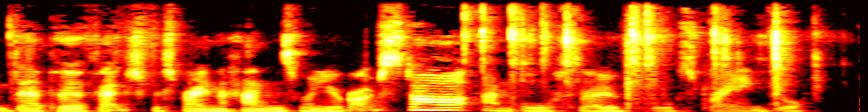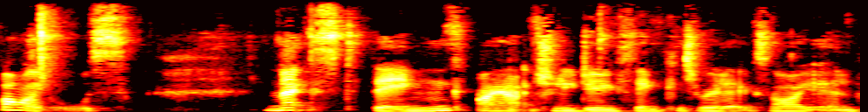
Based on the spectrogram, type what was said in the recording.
they're perfect for spraying the hands when you're about to start and also for spraying your files. Next thing I actually do think is really exciting.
